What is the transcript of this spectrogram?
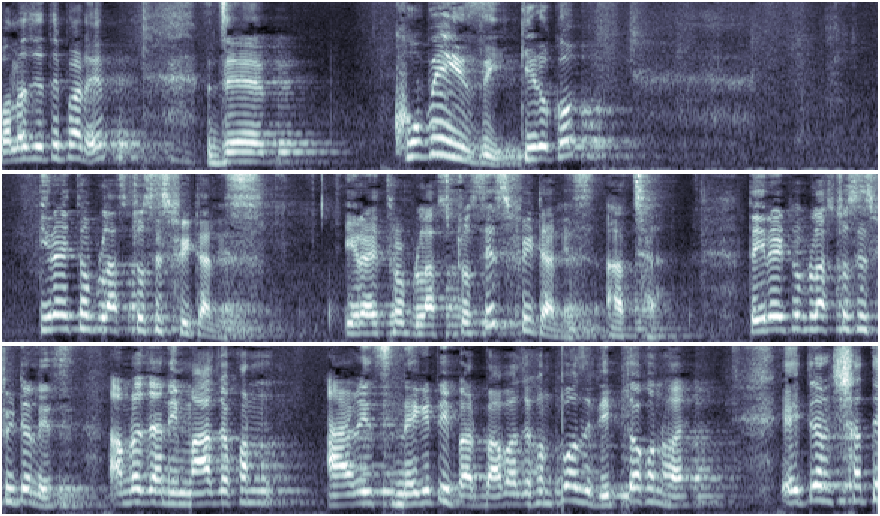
বলা যেতে পারে যে খুবই ইজি কীরকম? ইরাইথোব্লাস্টোসিস ফিটালিস। ইরাইথ্রোব্লাস্টোসিস ফিটালিস আচ্ছা। তো ইরাইথ্রোব্লাস্টোসিস ফিটালিস, আমরা জানি মা যখন আর ইস নেগেটিভ আর বাবা যখন পজিটিভ তখন হয়। এইটার সাথে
